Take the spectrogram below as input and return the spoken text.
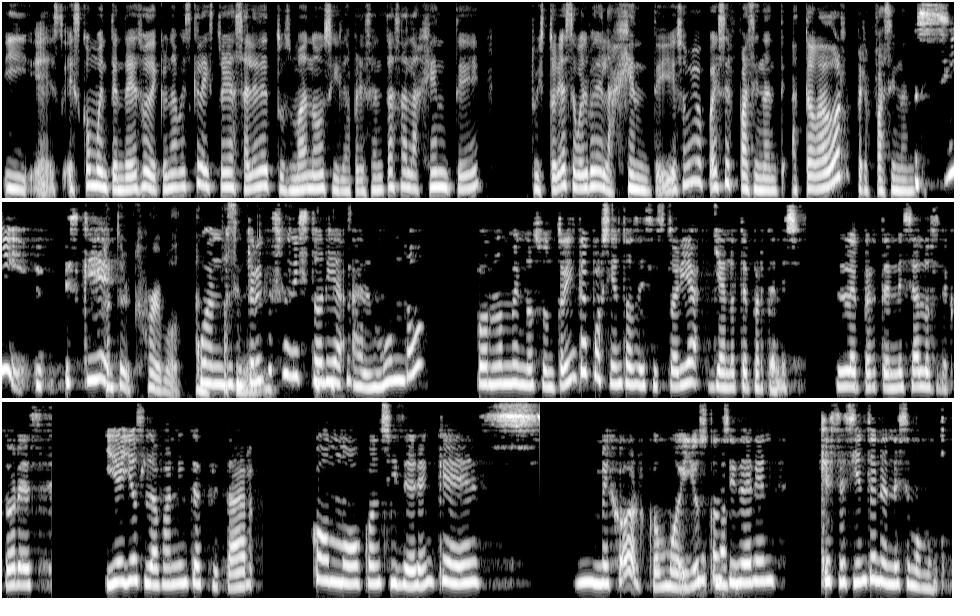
Y es, es, como entender eso de que una vez que la historia sale de tus manos y la presentas a la gente, tu historia se vuelve de la gente. Y eso a mí me parece fascinante, aterrador, pero fascinante. Sí, es que cuando entregas una historia al mundo, por lo menos un 30% de esa historia ya no te pertenece. Le pertenece a los lectores y ellos la van a interpretar como consideren que es mejor, como ellos consideren que se sienten en ese momento,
